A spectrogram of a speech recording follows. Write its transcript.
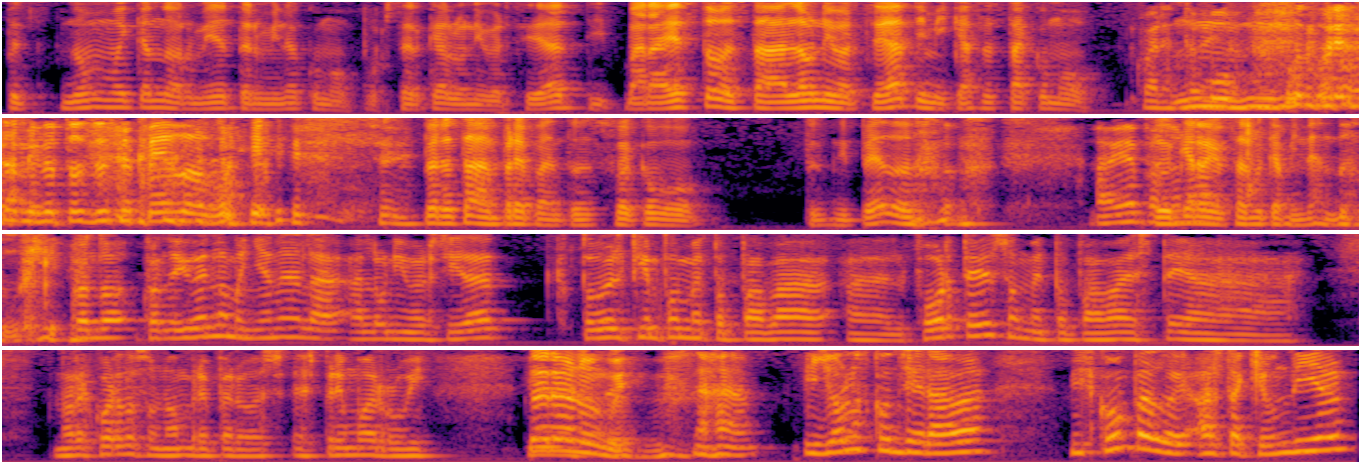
Pues, no me voy quedando dormido, termino como por cerca de la universidad, y para esto está la universidad y mi casa está como 40 mu- minutos. mu- 40 minutos de ese pedo, güey. Sí. Pero estaba en prepa, entonces fue como, pues, ni pedo. A mí me pasó Tuve que una- regresarme caminando, güey. Cuando, cuando iba en la mañana a la, a la universidad, todo el tiempo me topaba al Fortes o me topaba este a... No recuerdo su nombre, pero es, es primo de Rubí. Pero no, este- güey. Ajá. Y yo los consideraba mis compas, güey. Hasta que un día,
